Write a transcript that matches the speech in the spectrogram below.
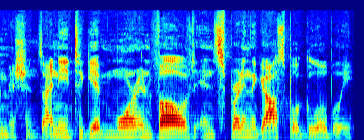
missions, I need to get more involved in spreading the gospel globally.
